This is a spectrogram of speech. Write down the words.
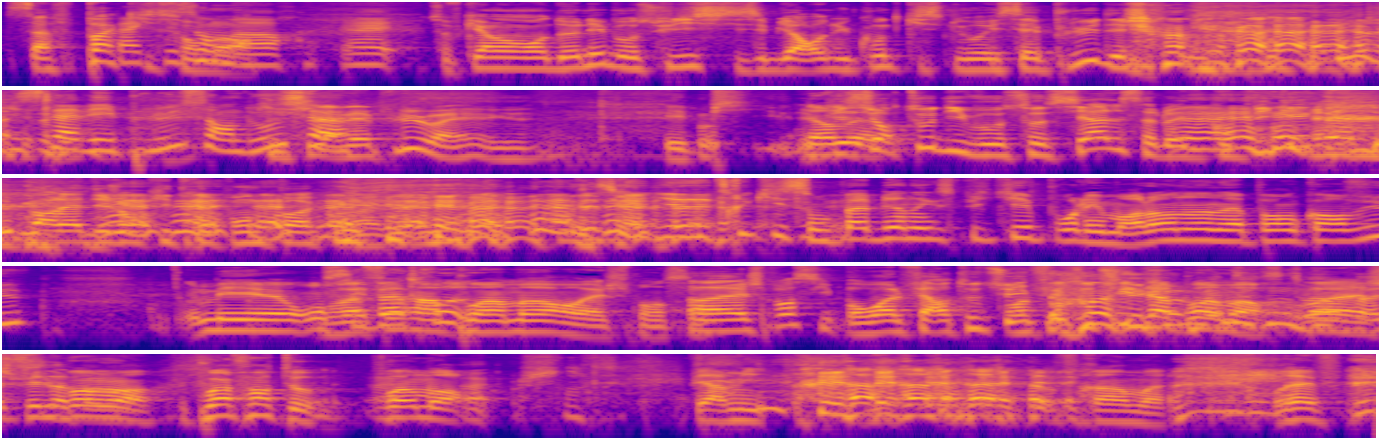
savent pas Pas qu'ils sont, morts. morts. Ouais. Sauf qu'à un moment donné, Bruce Willis il s'est bien rendu compte qu'il se nourrissait plus déjà. Qui se lavait plus, sans doute. Qu'il se lavait plus, ouais. Et puis, Et non, puis mais- surtout, niveau social, ça doit être compliqué quand même de parler à des gens qui te répondent pas. Parce qu'il y a des trucs qui sont pas bien expliqués pour les morts. Là, on en a pas encore vu, mais euh, on, on sait va pas faire trop. un point mort, ouais, je pense. Ouais, je pense qu'on va le faire tout de On suite. le fait tout de suite un point mort. Ouais, Ouais, je fais le point mort. Point fantôme. Point mort. Permis. Frein, Bref.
